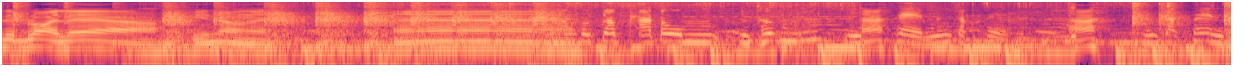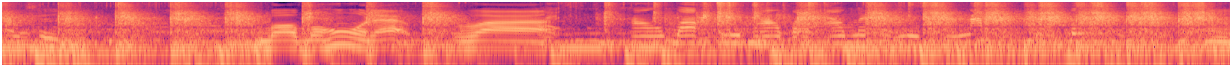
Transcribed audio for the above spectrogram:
เรียบร้อยแล้วพี่น้องเอ้ยอ่าเอาจับอาตมอยู่ทึ่งนี่ฮะ แผ่นหนึงจักแผ่นฮะหนึงจักแผ่นสังสีบ่บ่ฮู้แล้วว่า แต่เฮาบอกลูกเฮาไปเอามาให้ลูกนับนับเบิ่ง อืม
